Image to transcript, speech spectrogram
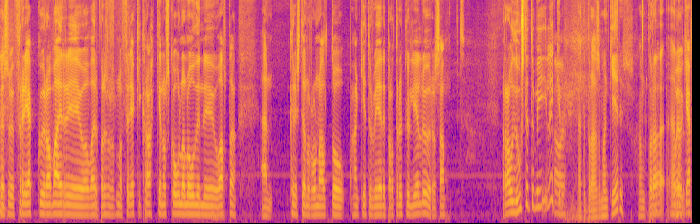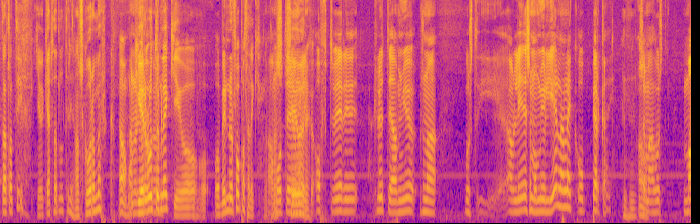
hversu frekur á væri og væri bara svo- svona freki krakkin á skólalóðinni og allt það. En Cristiano Ronaldo hann getur verið bara dröllu lélugur en samt ráðið úslitum í, í leikjum. Þetta er bara það sem hann gerir. Hann bara, og hefur gert alltaf tíf hefur gert alltaf til hann skora mörg Já, Hann hann er gerir líka- út um leiki og, og, og vinnur fótballtaleiki Á móti hefur hann líka oft verið hluti af mjög svona búst, af liði sem á mjög lélanleik og bjargaði Mhm, Já. sem að þú veist, má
